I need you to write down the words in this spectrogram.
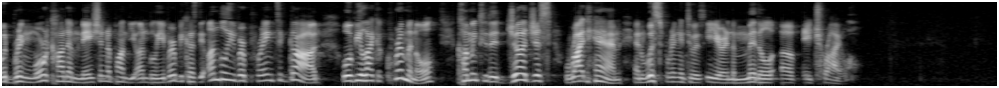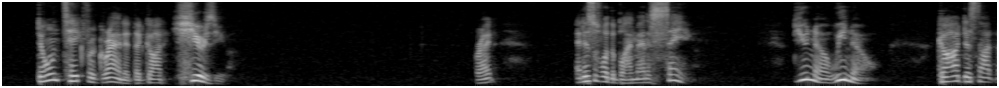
would bring more condemnation upon the unbeliever because the unbeliever praying to God will be like a criminal coming to the judge's right hand and whispering into his ear in the middle of a trial. Don't take for granted that God hears you. Right? And this is what the blind man is saying. Do you know, we know, God does not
